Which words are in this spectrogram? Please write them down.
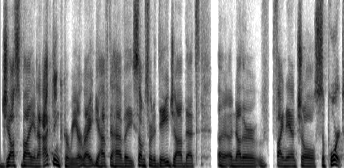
just by an acting career, right? You have to have a some sort of day job that's uh, another financial support.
